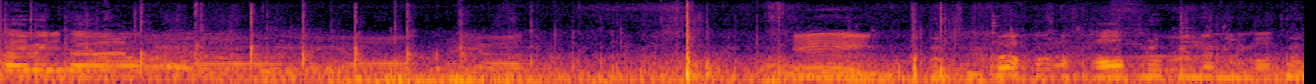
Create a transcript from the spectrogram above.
早めに対応よこれ？ハーフロ君並みに回って。る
